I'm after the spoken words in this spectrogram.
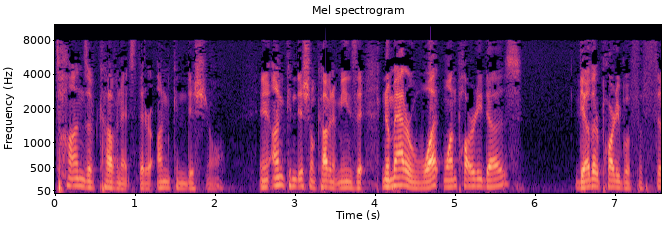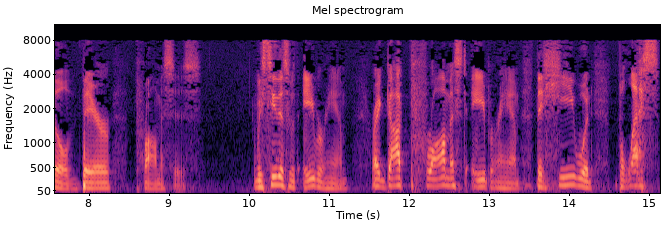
tons of covenants that are unconditional. And an unconditional covenant means that no matter what one party does, the other party will fulfill their promises. We see this with Abraham, right? God promised Abraham that he would bless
